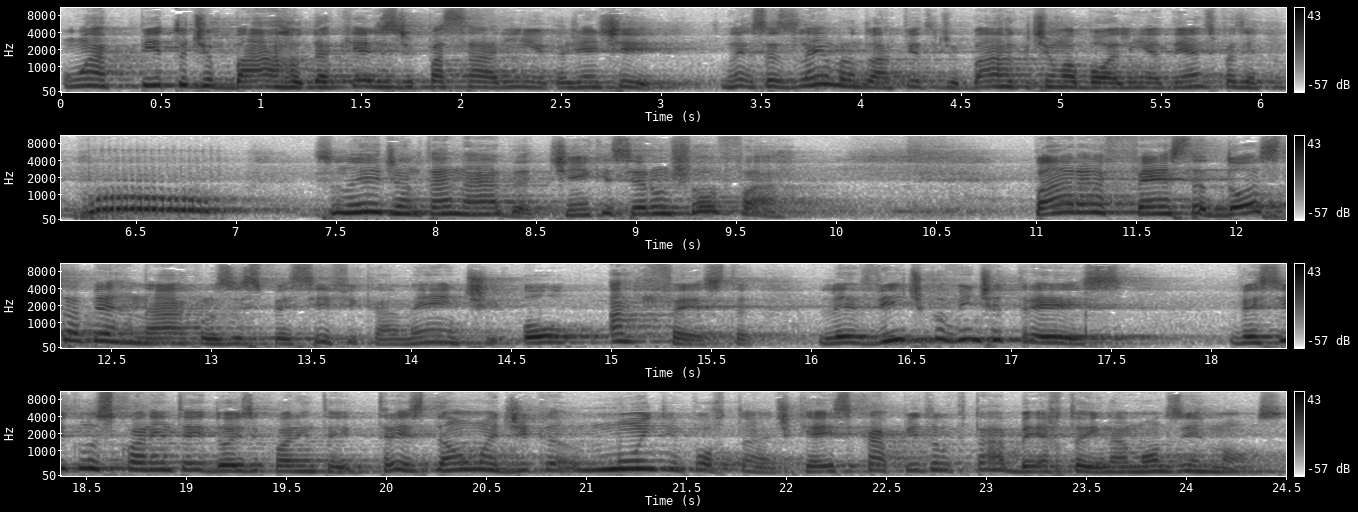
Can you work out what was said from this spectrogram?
um apito de barro daqueles de passarinho que a gente. Vocês lembram do apito de barro que tinha uma bolinha dentro fazia. Isso não ia adiantar nada, tinha que ser um chofar. Para a festa dos tabernáculos especificamente, ou a festa, Levítico 23, versículos 42 e 43 dão uma dica muito importante, que é esse capítulo que está aberto aí na mão dos irmãos.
